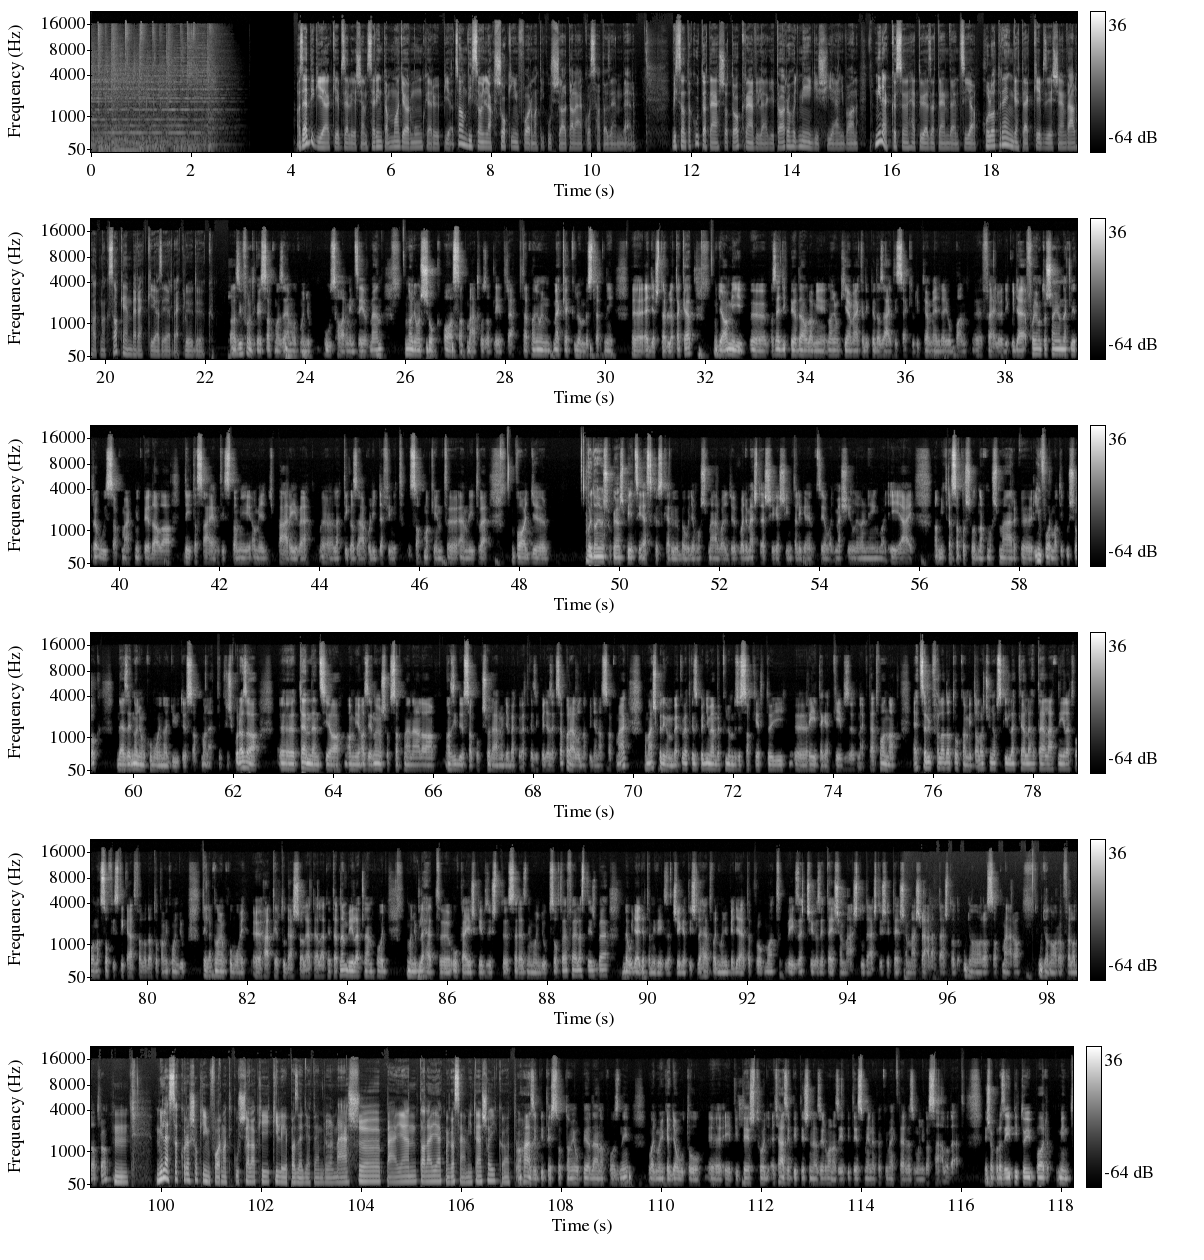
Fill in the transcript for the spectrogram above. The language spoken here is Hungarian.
Az eddigi elképzelésem szerint a magyar munkaerőpiacon viszonylag sok informatikussal találkozhat az ember. Viszont a kutatásotok rávilágít arra, hogy mégis hiány van. Minek köszönhető ez a tendencia? Holott rengeteg képzésen válhatnak szakemberekké az érdeklődők. Az informatikai szakma az elmúlt mondjuk 20-30 évben nagyon sok alszakmát hozott létre. Tehát nagyon meg kell különböztetni egyes területeket. Ugye ami az egyik például, ami nagyon kiemelkedik, például az IT security, ami egyre jobban fejlődik. Ugye folyamatosan jönnek létre új szakmák, mint például a data scientist, ami, ami egy pár éve lett igazából így definit szakmaként említve, vagy vagy nagyon sok olyan spéci eszköz kerül be, ugye most már, vagy, vagy a mesterséges intelligencia, vagy machine learning, vagy AI, amikre szakosodnak most már ö, informatikusok, de ez egy nagyon komoly nagy gyűjtő szakma lett. És akkor az a ö, tendencia, ami azért nagyon sok szakmánál a, az időszakok során ugye bekövetkezik, hogy ezek szeparálódnak ugyan a szakmák, a másik pedig, ami bekövetkezik, hogy nyilván be különböző szakértői rétegek képződnek. Tehát vannak egyszerűbb feladatok, amit alacsonyabb skillekkel lehet ellátni, illetve vannak szofisztikált feladatok, amit mondjuk tényleg nagyon komoly háttértudással lehet ellátni. Tehát nem véletlen, hogy mondjuk lehet OK és képzést szerezni mondjuk szoftverfejlesztésbe, de ugye egyetemi végzettséget is lehet, vagy mondjuk egy ELTE progmat végzettség az egy teljesen más tudást és egy teljesen más rálátást ugyanarra a szakmára, ugyanarra a feladatra. Hmm. Mi lesz akkor a sok informatikussal, aki kilép az egyetemről? Más pályán találják meg a számításaikat? A házépítést szoktam jó példának hozni, vagy mondjuk egy autóépítést, hogy egy házépítésnél azért van az építészmérnök, aki megtervezi mondjuk a szállodát. És akkor az építőipar, mint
